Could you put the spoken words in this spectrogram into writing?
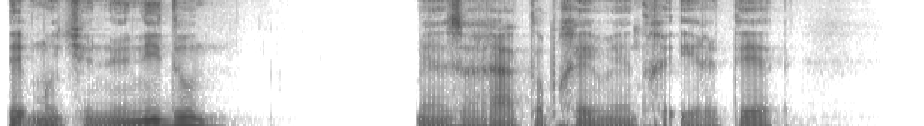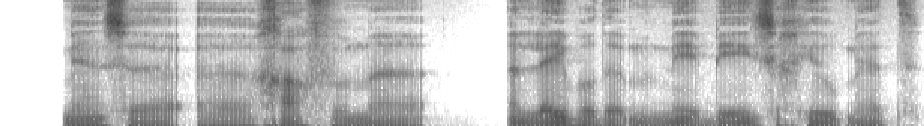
dit moet je nu niet doen. Mensen raakten op een gegeven moment geïrriteerd. Mensen uh, gaven me een label dat me meer bezig hield met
